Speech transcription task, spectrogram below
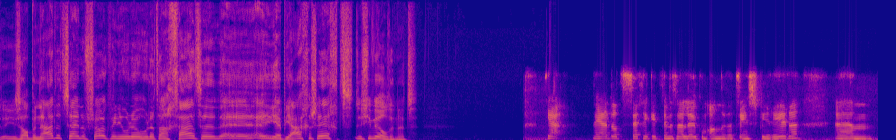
je zal benaderd zijn of zo. Ik weet niet hoe, hoe dat dan gaat. je hebt ja gezegd, dus je wilde het. Ja, nou ja, dat zeg ik. Ik vind het wel leuk om anderen te inspireren. Um,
